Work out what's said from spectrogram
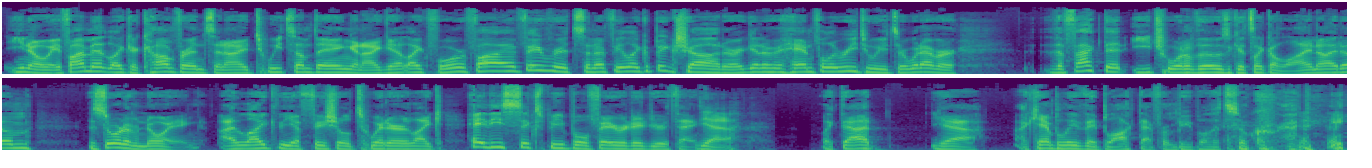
you know, if I'm at like a conference and I tweet something and I get like four or five favorites and I feel like a big shot or I get a handful of retweets or whatever, the fact that each one of those gets like a line item is sort of annoying. I like the official Twitter, like, hey, these six people favorited your thing. Yeah. Like that yeah. I can't believe they blocked that from people. That's so crappy.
